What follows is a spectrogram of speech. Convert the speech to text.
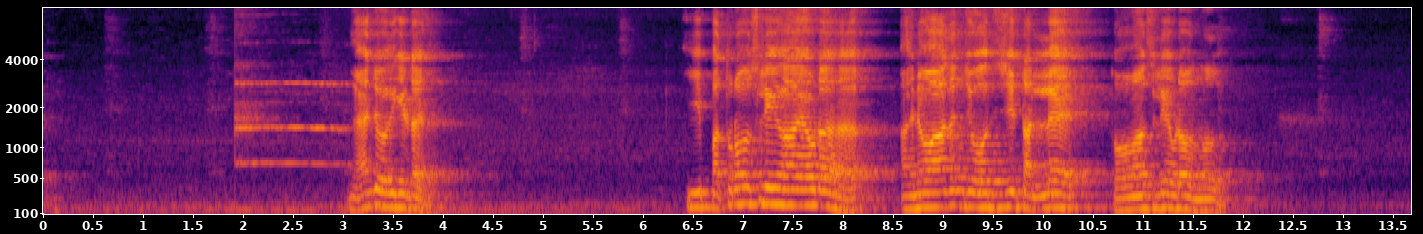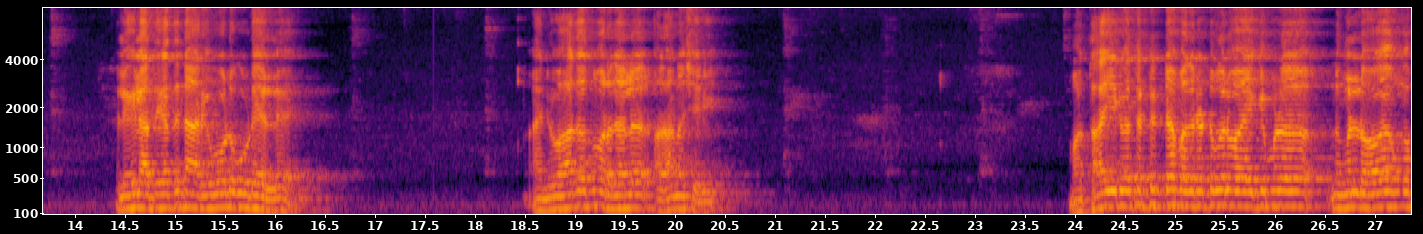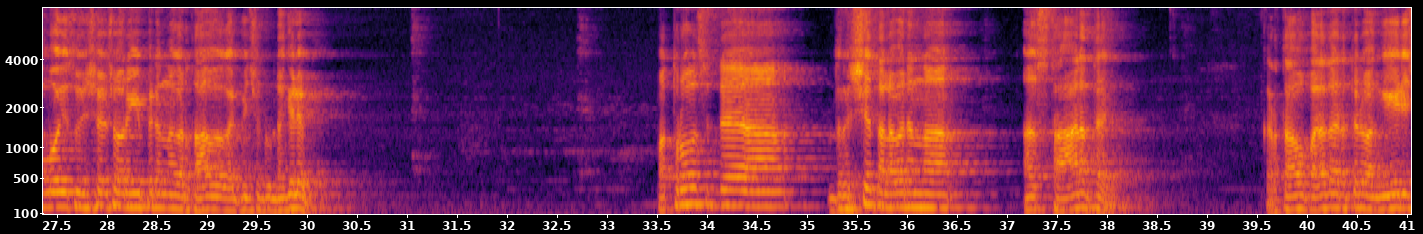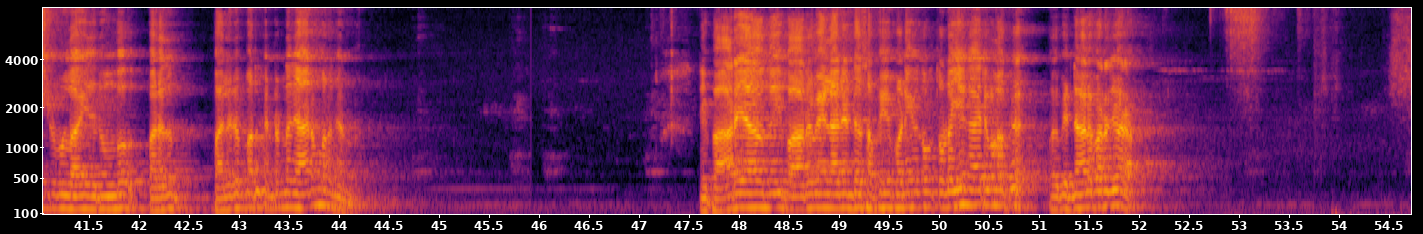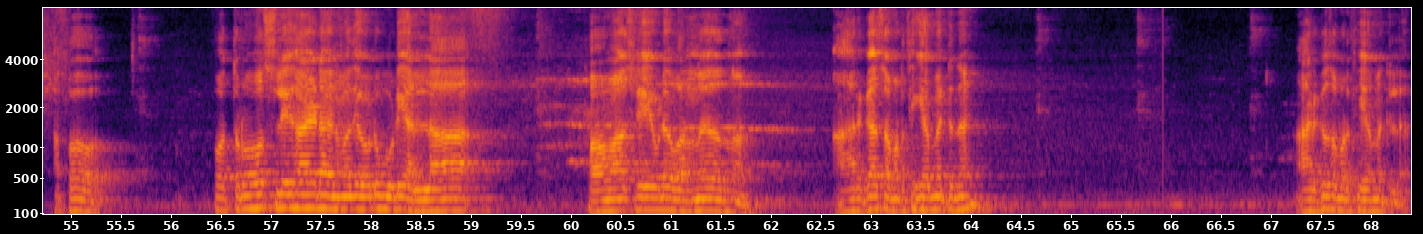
ഞാൻ ചോദിക്കട്ടെ? ഈ പത്രോസ്ലിഹായോട് അനുവാദം ചോദിച്ചിട്ടല്ലേ തോമാസ്ലി ലീ ഇവിടെ വന്നത്? അല്ലെങ്കിൽ അദ്ദേഹത്തിന്റെ അറിവോട് കൂടെയല്ലേ? അനുവാദം എന്ന് പറഞ്ഞാൽ അതാണ് ശരി. മത്തായി ഇരുപത്തെട്ടിന്റെ പതിനെട്ട് മുതൽ വായിക്കുമ്പോൾ നിങ്ങൾ ലോകമെങ്കും പോയി സുവിശേഷം അറിയിപ്പിനെന്ന കർത്താവ് കൽപ്പിച്ചിട്ടുണ്ടെങ്കിലും പത്രോസിന്റെ ആ ദൃശ്യതലവനെന്ന ആ സ്ഥാനത്തെ കർത്താവ് പലതരത്തിലും അംഗീകരിച്ചിട്ടുള്ള ഇതിനു മുമ്പ് പലതും പലരും പറഞ്ഞിട്ടുണ്ട് ഞാനും പറഞ്ഞിട്ടുണ്ട്. നീ പാറയാകുന്നു ഈ പാറമേലാന്റെ സഭയെ പണിയുന്നു തുടങ്ങിയ കാര്യങ്ങളൊക്കെ പിന്നാലെ പറഞ്ഞു വരാം അപ്പോൾ പത്രോസ് ലിഹായുടെ അനുമതിയോടുകൂടിയല്ല തോമാസ് ഇവിടെ വന്നതെന്ന് ആർക്കാ സമർത്ഥിക്കാൻ പറ്റുന്നത് ആർക്കും സമർത്ഥിക്കാൻ പറ്റില്ല.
